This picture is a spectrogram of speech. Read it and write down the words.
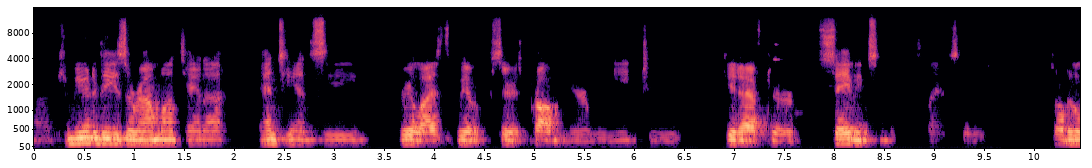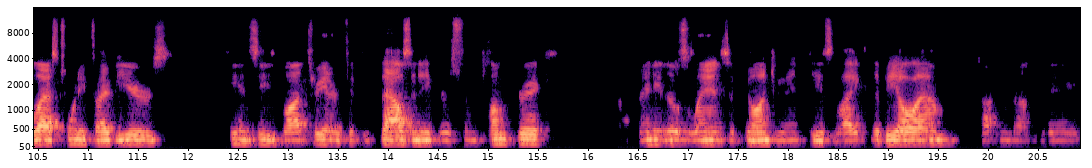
Uh, communities around Montana and TNC realized we have a serious problem here. We need to get after saving some of these landscapes. So over the last twenty-five years, TNC's bought three hundred fifty thousand acres from Plum Creek. Many of those lands have gone to entities like the BLM, talking about today,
